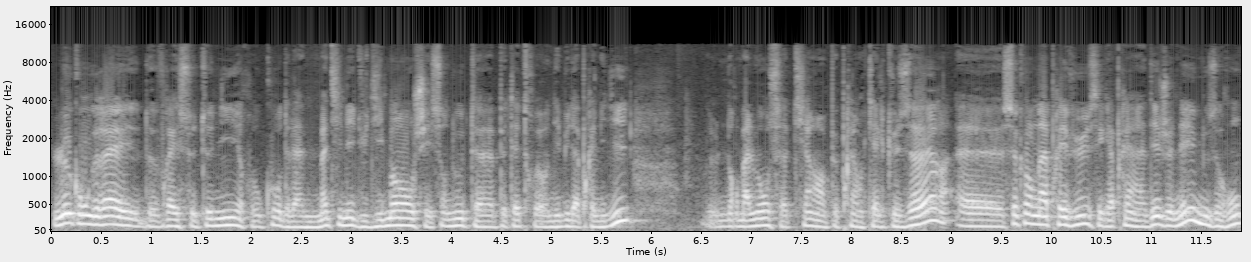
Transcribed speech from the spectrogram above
Le congrès devrait se tenir au cours de la matinée du dimanche et sans doute euh, peut-être en début d'après-midi. Normalement, ça tient à peu près en quelques heures. Euh, ce qu'on a prévu, c'est qu'après un déjeuner, nous aurons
